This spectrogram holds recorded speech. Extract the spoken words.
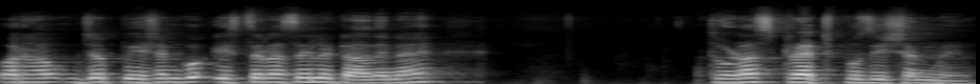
और हम जब पेशेंट को इस तरह से लिटा देना है, थोड़ा स्ट्रेच पोजीशन में।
